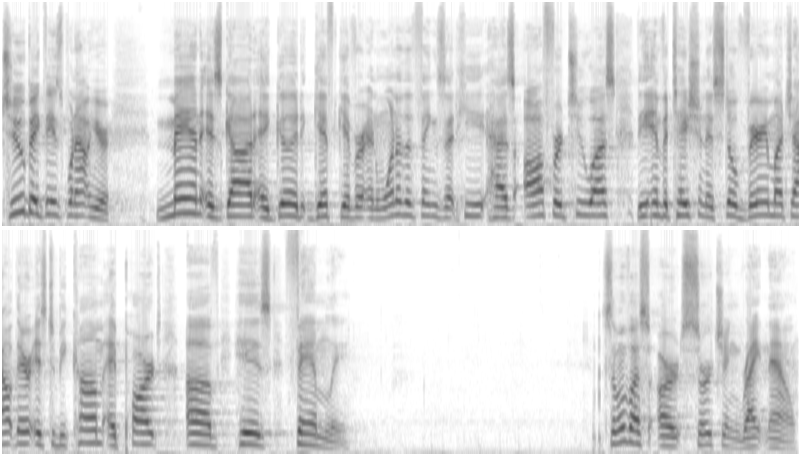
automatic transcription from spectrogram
Two big things to point out here. Man is God a good gift giver, and one of the things that He has offered to us, the invitation is still very much out there, is to become a part of His family. Some of us are searching right now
